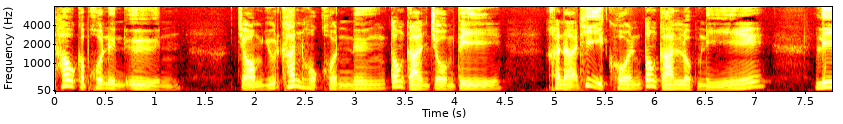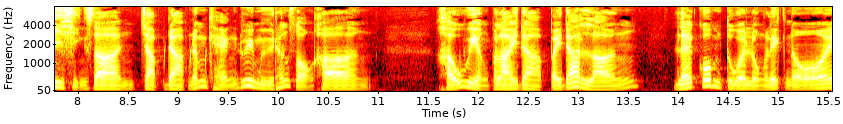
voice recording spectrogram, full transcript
เท่ากับคนอื่นๆ จอมยุทธขั้นหกคนหนึ่งต้องการโจมตี ขณะที่อีกคนต้องการหลบหนี ลี่ฉิงซานจับดาบน้ำแข็งด้วยมือทั้งสองข้าง เขาเหวี่ยงปลายดาบไปด้านหลัง และก้มตัวลงเล็กน้อย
